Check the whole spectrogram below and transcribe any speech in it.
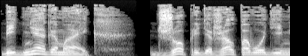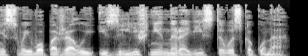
«Бедняга Майк!» Джо придержал поводьями своего, пожалуй, излишне норовистого скакуна.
